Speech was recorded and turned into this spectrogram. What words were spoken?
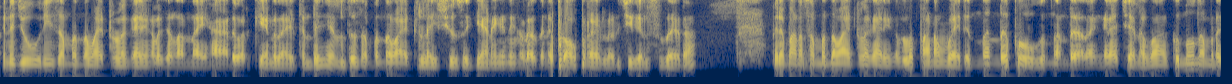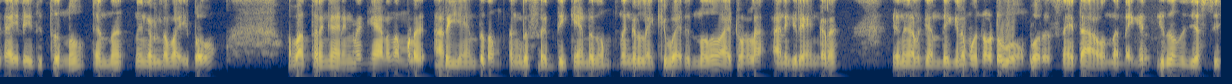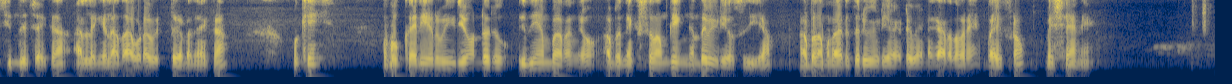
പിന്നെ ജോലി സംബന്ധമായിട്ടുള്ള കാര്യങ്ങളൊക്കെ നന്നായി ഹാർഡ് വർക്ക് ചെയ്യേണ്ടതായിട്ടുണ്ട്. ഹെൽത്ത് സംബന്ധമായിട്ടുള്ള ഇഷ്യൂസ് ഒക്കെ ആണെങ്കിൽ നിങ്ങൾ അതിന് പ്രോപ്പർ ആയിട്ടുള്ള ഒരു ചികിത്സ തേടാം. പിന്നെ പണസംബന്ധമായിട്ടുള്ള കാര്യങ്ങളിൽ പണം വരുന്നുണ്ട് പോകുന്നുണ്ട്. അതെങ്ങനെ ചെലവാക്കുന്നു നമ്മുടെ കയ്യിലിരുത്തുന്നു എന്ന് നിങ്ങളുടെ വൈഭവം. അപ്പോൾ അത്തരം കാര്യങ്ങളൊക്കെയാണ് നമ്മൾ അറിയേണ്ടതും നിങ്ങൾ ശ്രദ്ധിക്കേണ്ടതും നിങ്ങളിലേക്ക് വരുന്നതുമായിട്ടുള്ള അനുഗ്രഹങ്ങൾ. നിങ്ങൾക്ക് എന്തെങ്കിലും മുന്നോട്ട് പോകുമ്പോൾ റെസിനേറ്റ് ആവുന്നുണ്ടെങ്കിൽ ഇതൊന്ന് ജസ്റ്റ് ചിന്തിച്ചേക്കാം അല്ലെങ്കിൽ അത് അവിടെ വിട്ട് കളഞ്ഞേക്കാം. ഓക്കെ അപ്പോൾ കരിയർ വീഡിയോന്റെ ഒരു ഇത് ഞാൻ പറഞ്ഞു. അപ്പോൾ നെക്സ്റ്റ് നമുക്ക് ഇങ്ങനത്തെ വീഡിയോസ് ചെയ്യാം. അപ്പോൾ നമ്മുടെ അടുത്തൊരു വീഡിയോ ആയിട്ട് വീണ്ടും കാണുന്നവരെ ബൈ ഫ്രം മിഷാനെ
